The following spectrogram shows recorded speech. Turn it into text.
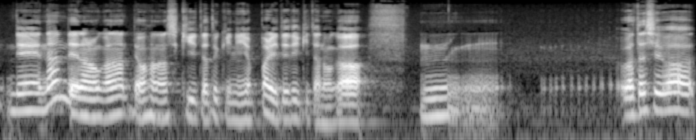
でなんでなのかなってお話聞いた時にやっぱり出てきたのがうん私は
